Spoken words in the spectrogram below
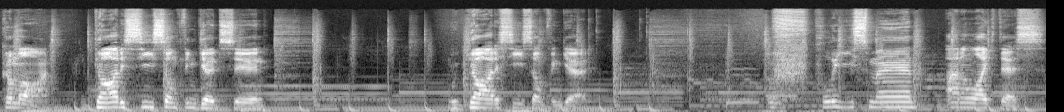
Come on. Gotta see something good soon. We gotta see something good. Please, man. I don't like this.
